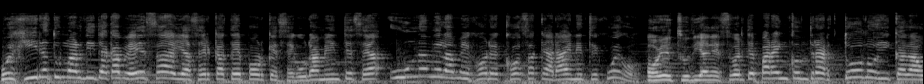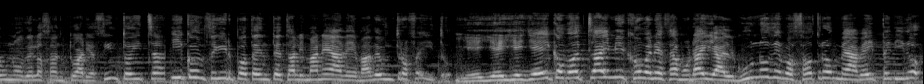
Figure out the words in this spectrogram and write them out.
Pues gira tu maldita cabeza y acércate porque seguramente sea una de las mejores cosas que hará en este juego. Hoy es tu día de suerte para encontrar todos y cada uno de los santuarios sintoístas y conseguir potentes talimanes además de un trofeito. ¡Yey, yey, yey, yey! ¿Cómo estáis mis jóvenes samuráis? Algunos de vosotros me habéis pedido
